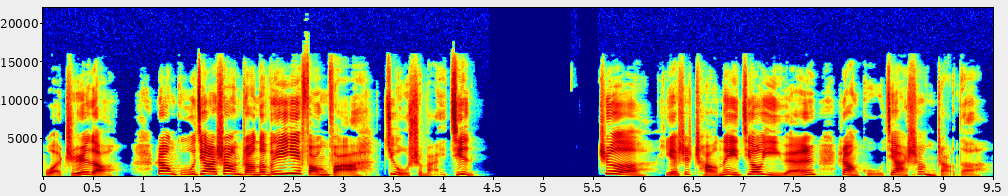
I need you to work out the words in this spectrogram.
我知道。”让股价上涨的唯一方法就是买进，这也是场内交易员让股价上涨的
